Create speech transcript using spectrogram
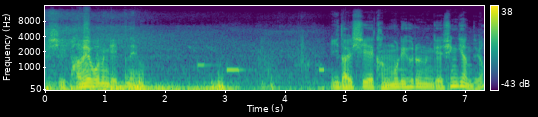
역시 밤에 보는 게 이쁘네요. 이 날씨에 강물이 흐르는 게 신기한데요?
